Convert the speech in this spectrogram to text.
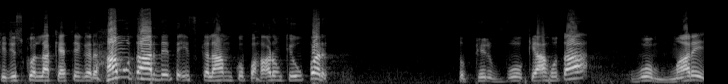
कि जिसको अल्लाह कहते हैं, अगर हम उतार देते इस कलाम को पहाड़ों के ऊपर तो फिर वो क्या होता? वो मारे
